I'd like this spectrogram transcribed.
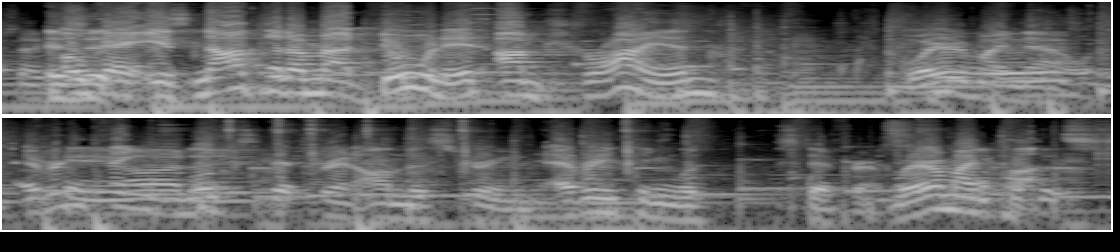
section. Is it- Okay, it's not that I'm not doing it. I'm trying. Where am I now? Everything Chaotic. looks different on the screen. Everything looks different. Where are my pots?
